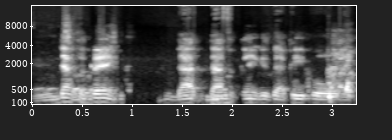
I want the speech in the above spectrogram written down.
And that's so- the thing. That that's the thing is that people like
